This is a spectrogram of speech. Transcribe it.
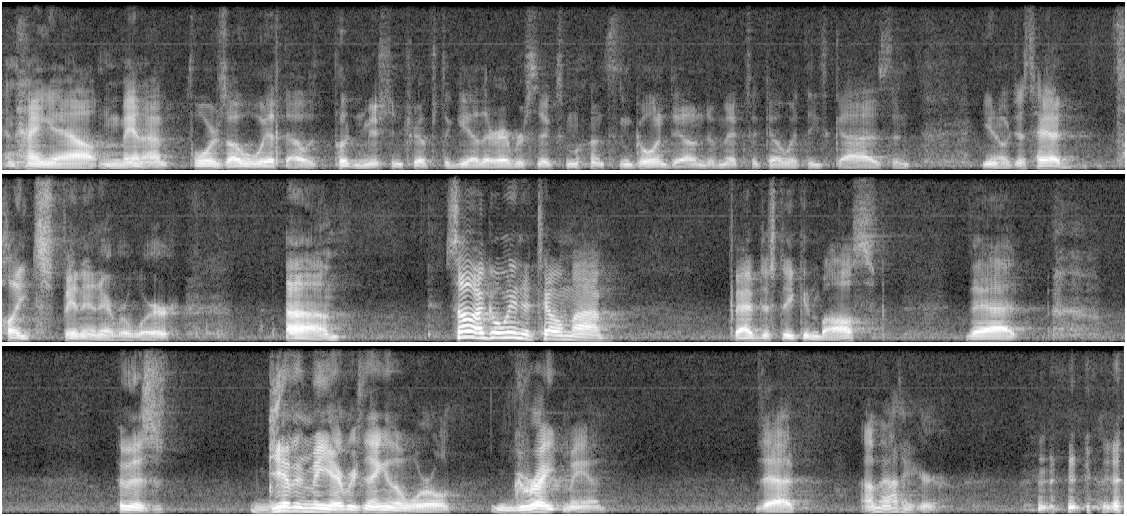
and hang out. And man, I, before it over with, I was putting mission trips together every six months and going down to Mexico with these guys, and you know, just had plates spinning everywhere. Um, so I go in and tell my Baptist deacon boss that who has given me everything in the world, great man, that I'm out of here.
